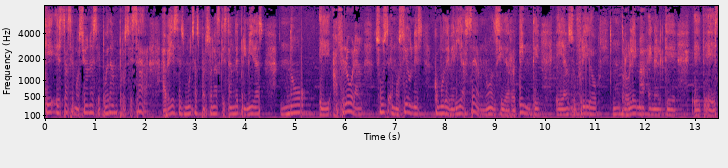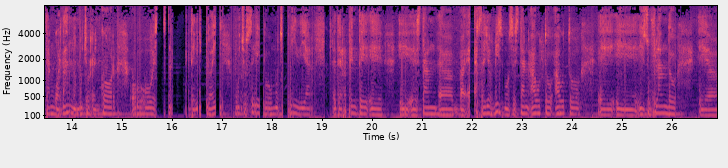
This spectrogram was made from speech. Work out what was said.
que estas emociones se puedan procesar. A veces muchas personas que están deprimidas no eh, afloran sus emociones como debería ser, ¿no? Si de repente eh, han sufrido un problema en el que eh, están guardando mucho rencor o, están teniendo ahí mucho celo, mucha envidia, eh, de repente eh, eh, están ah, ellos mismos están auto auto eh, eh, insuflando eh,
